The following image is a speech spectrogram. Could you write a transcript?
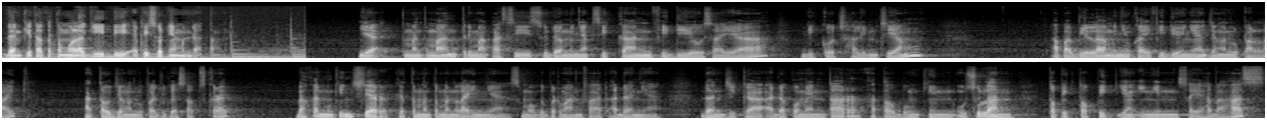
dan kita ketemu lagi di episode yang mendatang. Ya, teman-teman, terima kasih sudah menyaksikan video saya di Coach Halim Chiang. Apabila menyukai videonya, jangan lupa like atau jangan lupa juga subscribe bahkan mungkin share ke teman-teman lainnya. Semoga bermanfaat adanya. Dan jika ada komentar atau mungkin usulan topik-topik yang ingin saya bahas,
